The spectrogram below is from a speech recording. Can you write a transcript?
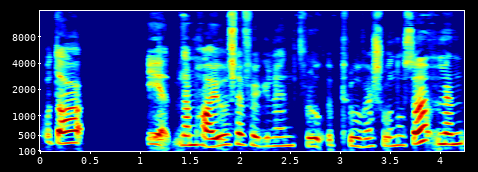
og da De har jo selvfølgelig en pro-versjon også, men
